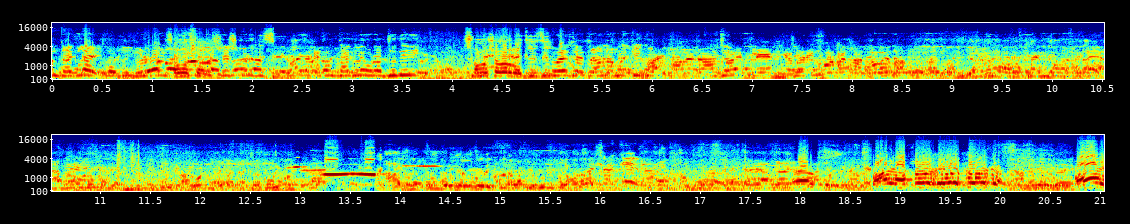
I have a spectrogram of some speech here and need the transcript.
এখানে থাকলে সমস্যা শেষ করে দিছি। এখন থাকলে ওরা যদি সমস্যা করবে, জি, জি। হয়ে যায় তাহলে আমরা কি করব? ভাই আপনারা চলে যান। ভাই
